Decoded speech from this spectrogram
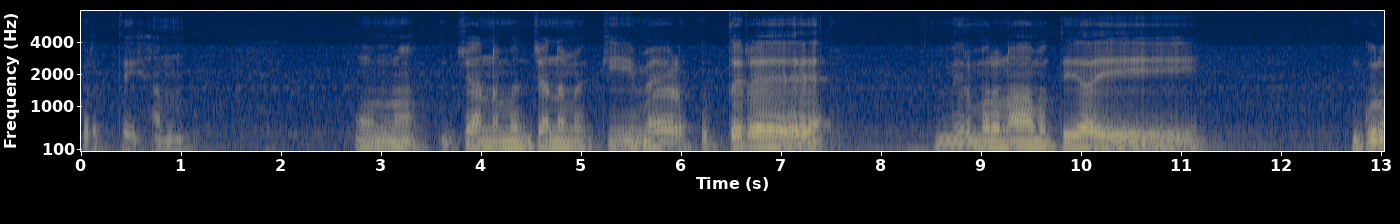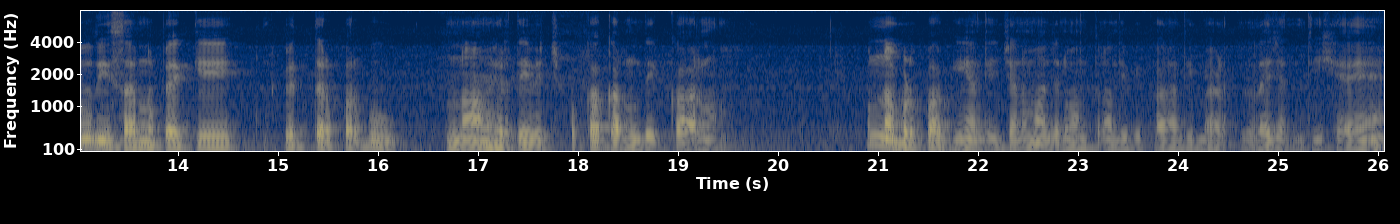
ਕਰਦੇ ਹਨ। ਉਨ ਜਨਮ ਜਨਮ ਕੀ ਮੈਲ ਉਤਰੈ? ਨਿਰਮਲ ਨਾਮ ਧਿਆਏ। ਗੁਰੂ ਦੀ ਸ਼ਰਨ ਪੈ ਕੇ ਪਵਿੱਤਰ ਪ੍ਰਭੂ ਨਾਮ ਹਿਰਦੇ ਵਿੱਚ ਪੱਕਾ ਕਰਨ ਦੇ ਕਾਰਨ ਉਹਨਾਂ ਬੜਭਾਗੀਆਂ ਦੀ ਜਨਮਾਂ ਜਨਮਾਂਤਰਾਂ ਦੀ ਵਿਕਾਰਾਂ ਦੀ ਮੈਲ ਲੈ ਜਾਂਦੀ ਹੈ।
